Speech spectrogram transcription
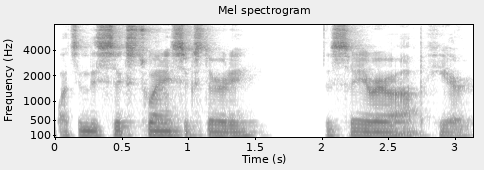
What's in the 620, 630? This area up here.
